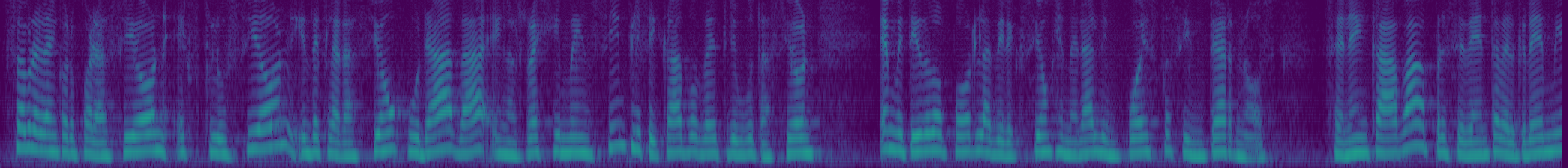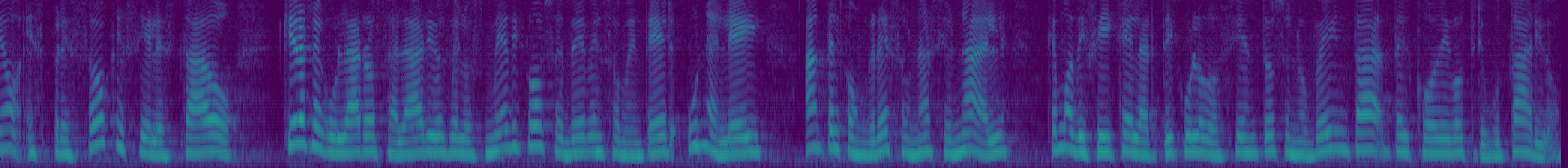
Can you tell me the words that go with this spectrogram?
sobre la incorporación, exclusión y declaración jurada en el régimen simplificado de tributación emitido por la Dirección General de Impuestos Internos. Senen Cava, presidente del gremio, expresó que si el Estado quiere regular los salarios de los médicos, se deben someter una ley ante el Congreso Nacional que modifique el artículo 290 del Código Tributario.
